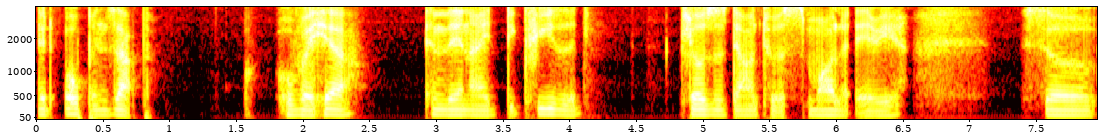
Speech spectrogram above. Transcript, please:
it opens up over here and then I decrease it, closes down to a smaller area. So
